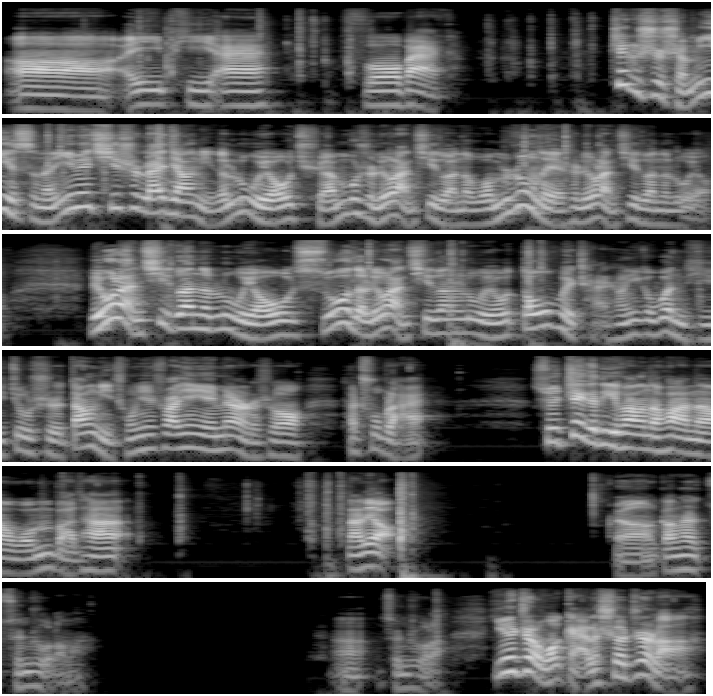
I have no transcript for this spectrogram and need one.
啊 API fallback。这个是什么意思呢？因为其实来讲，你的路由全部是浏览器端的，我们用的也是浏览器端的路由。浏览器端的路由，所有的浏览器端的路由都会产生一个问题，就是当你重新刷新页面的时候，它出不来。所以这个地方的话呢，我们把它拿掉。啊，刚才存储了吗？嗯，存储了。因为这儿我改了设置了啊，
